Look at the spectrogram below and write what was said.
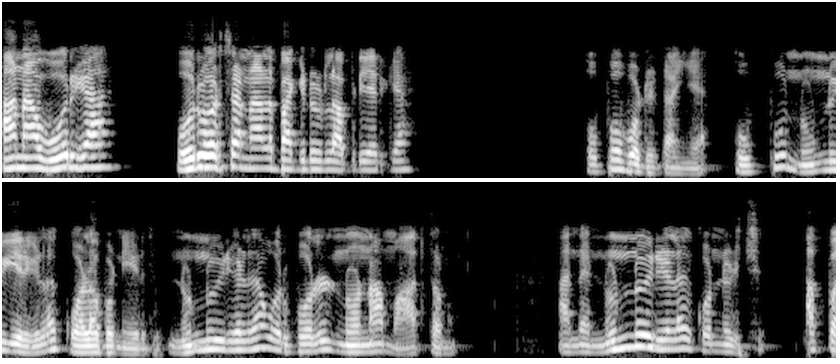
ஆனால் ஊறுகாய் ஒரு வருஷம் நாள் பாக்கெட்டுக்குள்ள அப்படியே இருக்க? உப்பை போட்டுட்டாங்க. உப்பு நுண்ணுயிர்களை கொலை பண்ணிடுது. நுண்ணுயிர்கள் தான் ஒரு பொருள் நுண்ணா மாற்றணும் அந்த நுண்ணுயிர்களை கொண்டுடுச்சு அப்போ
